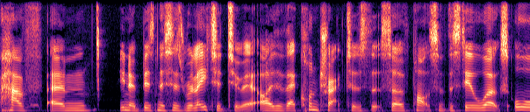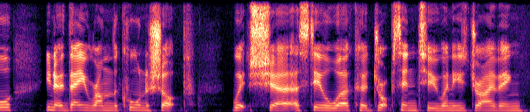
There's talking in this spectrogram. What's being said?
have um, you know businesses related to it. Either they're contractors that serve parts of the steelworks, or you know they run the corner shop which uh, a steel worker drops into when he's driving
